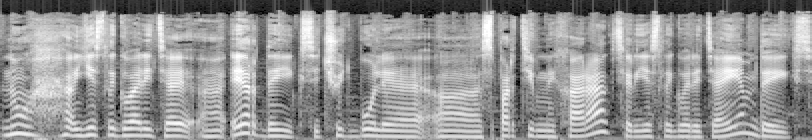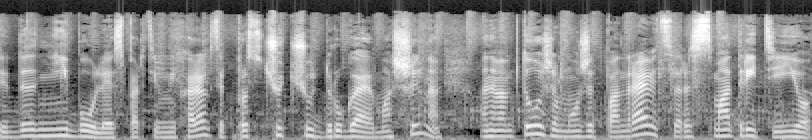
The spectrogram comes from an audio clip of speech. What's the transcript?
ну, если говорить о RDX, чуть более э, спортивный характер, если говорить о MDX, да не более спортивный характер, просто чуть-чуть другая машина, она вам тоже может понравиться, рассмотрите ее.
